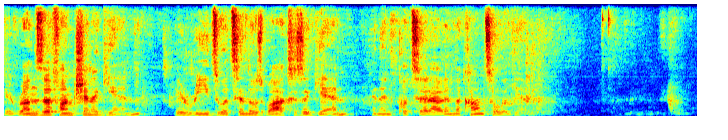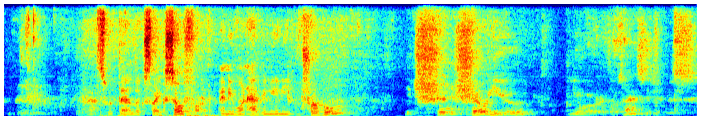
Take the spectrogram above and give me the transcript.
it runs the function again, it reads what's in those boxes again, and then puts it out in the console again. That's what that looks like so far. Anyone having any trouble? It should show you your those messages.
